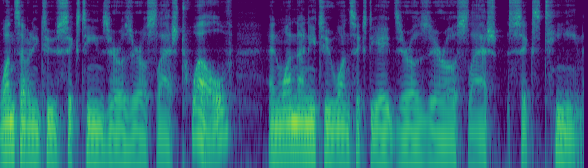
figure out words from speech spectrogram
172.16.00 slash 12, and 192.168.00 slash 16.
